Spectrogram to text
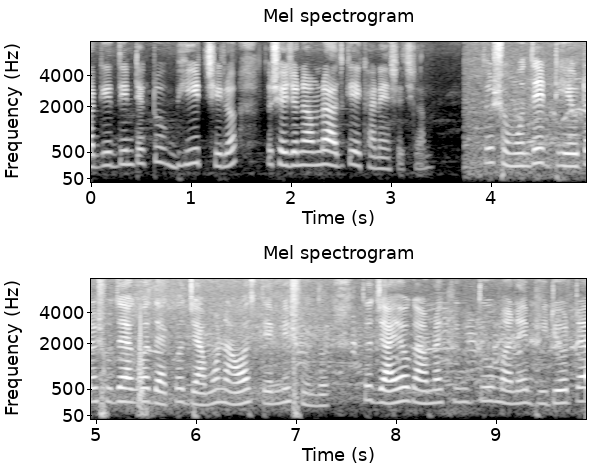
আগের দিনটা একটু ভিড় ছিল, তো সেই জন্য আমরা আজকে এখানে এসেছিলাম। তো সমুদ্রের ঢেউটা শুধু একবার দেখো, যেমন আওয়াজ তেমনি সুন্দর। তো যাই হোক, আমরা কিন্তু মানে ভিডিওটা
